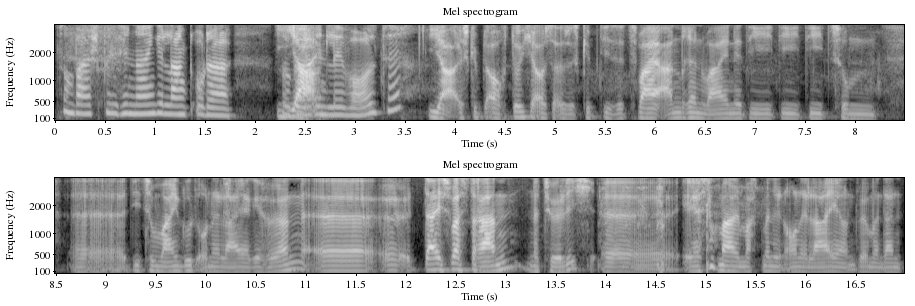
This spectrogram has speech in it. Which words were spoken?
zum Beispiel hineingelangt oder sogar ja. in Le Volte? Ja, es gibt auch durchaus, also es gibt diese zwei anderen Weine, die, die, die zum, äh, die zum Weingut Onelaya gehören. Äh, äh, da ist was dran, natürlich. Äh, erstmal macht man den Onelaya und wenn man dann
